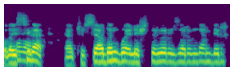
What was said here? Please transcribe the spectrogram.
dolayısıyla yani TÜSİAD'ın bu eleştiriler üzerinden bir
